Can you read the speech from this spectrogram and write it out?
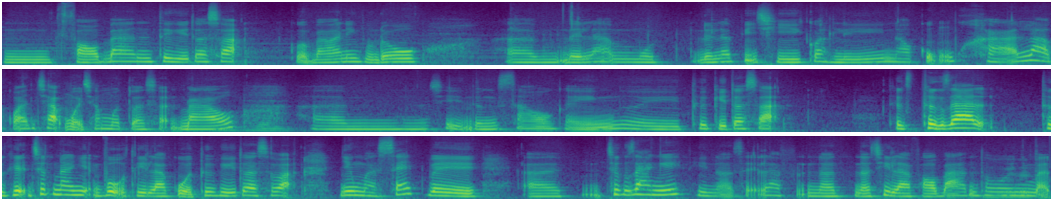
um, phó ban thư ký tòa soạn của báo an ninh thủ đô. À, đấy là một đấy là vị trí quản lý nó cũng khá là quan trọng ở trong một tòa soạn báo. À, nó chỉ đứng sau cái người thư ký tòa soạn. Thực thực ra thực hiện chức năng nhiệm vụ thì là của thư ký tòa soạn nhưng mà xét về uh, chức danh ấy thì nó sẽ là nó nó chỉ là phó ban thôi người nhưng mà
